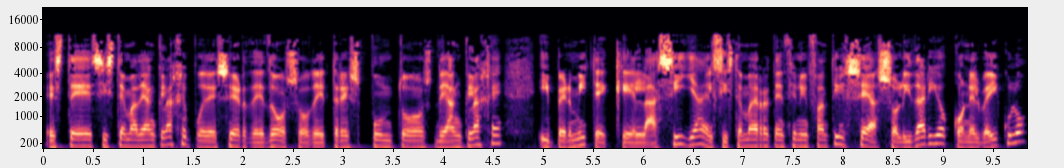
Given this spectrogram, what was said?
Este sistema de anclaje puede ser de dos o de tres puntos de anclaje y permite que la silla, el sistema de retención infantil, sea solidario con el vehículo,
